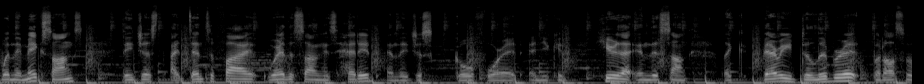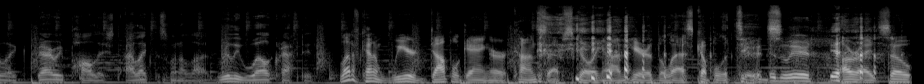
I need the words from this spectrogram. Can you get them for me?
when they make songs, they just identify where the song is headed and they just go for it. And you can hear that in this song. Like very deliberate, but also like very polished. I like this one a lot. Really well crafted. A lot of kind of weird doppelganger concepts going on here in the last couple of tunes. It's weird. Yeah. All right, so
